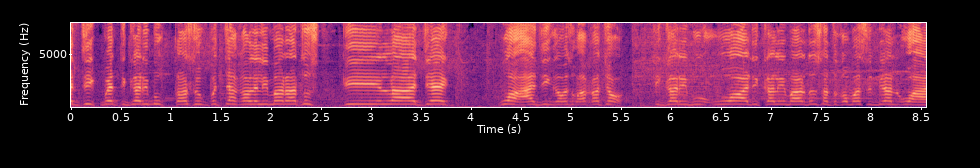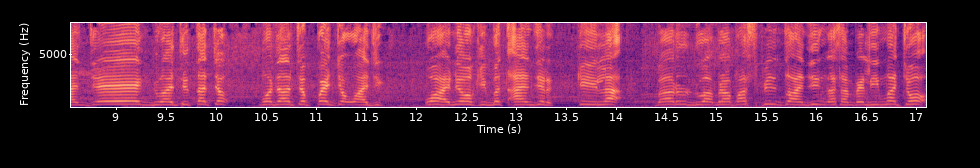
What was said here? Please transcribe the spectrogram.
Ajik bet 3000 langsung pecah kali 500 Gila Jack. Wah anjing gak masuk akal cok. 3000 Wah dikali 500 1,9 Wah anjing 2 juta cok. Modal cepet cok wajik. Wah ini hoki bet anjir. Gila Baru dua berapa spin tuh anjing nggak sampai lima cok.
